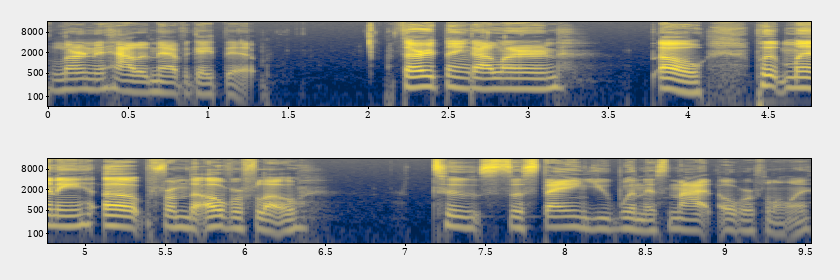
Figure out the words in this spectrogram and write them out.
learning how to navigate that. Third thing I learned oh, put money up from the overflow to sustain you when it's not overflowing.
